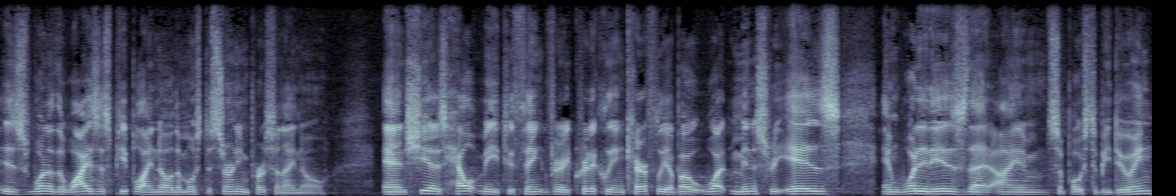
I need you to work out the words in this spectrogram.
is one of the wisest people I know, the most discerning person I know. And she has helped me to think very critically and carefully about what ministry is and what it is that I am supposed to be doing.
